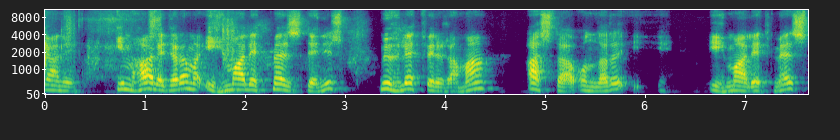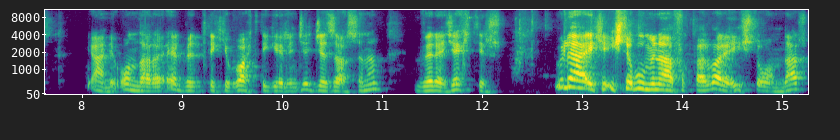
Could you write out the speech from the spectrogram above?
yani imhal eder ama ihmal etmez denir. Mühlet verir ama asla onları ihmal etmez. Yani onlara elbette ki vakti gelince cezasını verecektir. Ülaike işte bu münafıklar var ya işte onlar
